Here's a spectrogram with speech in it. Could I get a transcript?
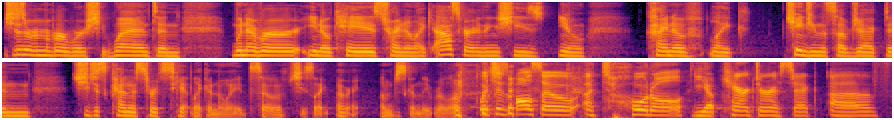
she doesn't remember where she went. And whenever you know kay is trying to like ask her anything she's you know kind of like changing the subject. And she just kind of starts to get like annoyed. So she's like all right i'm just gonna leave her alone. Which is also a total Yep. characteristic of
